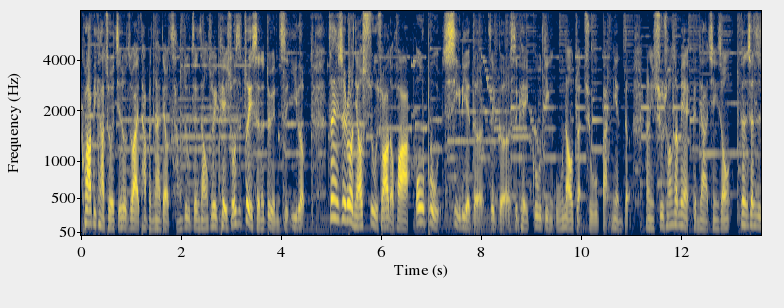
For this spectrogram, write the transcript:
库拉皮卡除了解锁之外，它本身还带有常驻增伤，所以可以说是最神的队员之一了。再是，如果你要速刷的话，欧布系列的这个是可以固定无脑转出版面的，让你速刷上面更加轻松。更甚至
